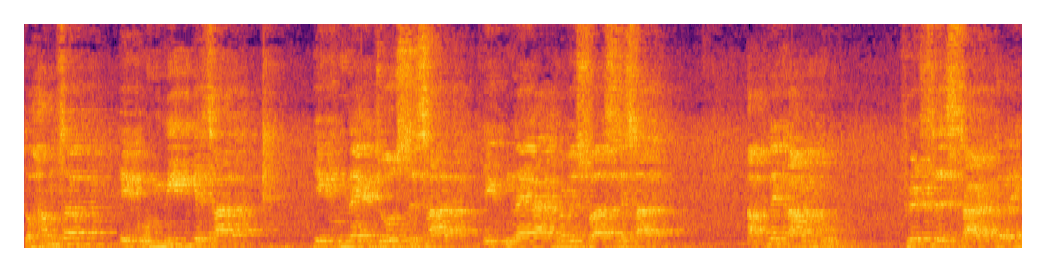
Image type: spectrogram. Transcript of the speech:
तो हम सब एक उम्मीद के साथ एक नए जोश के साथ, एक नए आत्मविश्वास के साथ अपने काम को फिर से स्टार्ट करें।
